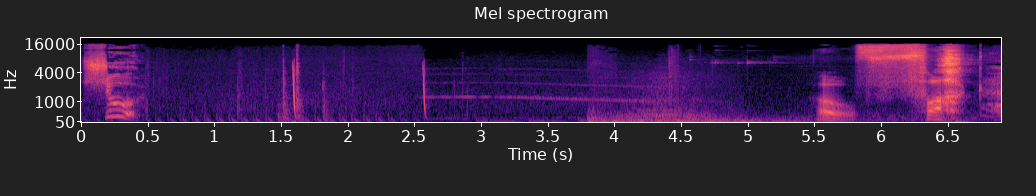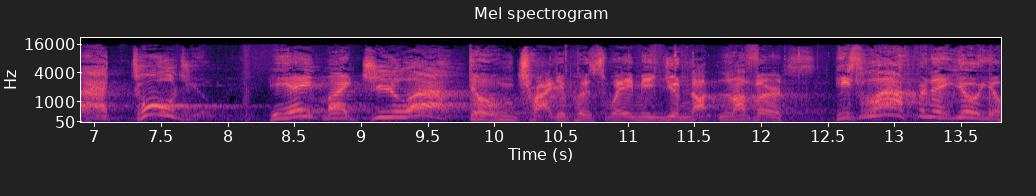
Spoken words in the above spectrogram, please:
Sure. Oh, fuck. I told you, he ain't my Gila. Don't try to persuade me you're not lovers. He's laughing at you, you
